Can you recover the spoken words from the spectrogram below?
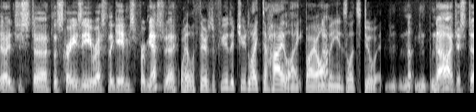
I just uh, this crazy rest of the games from yesterday. Well, if there's a few that you'd like to highlight, by all means, let's do it. No, no I just uh,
